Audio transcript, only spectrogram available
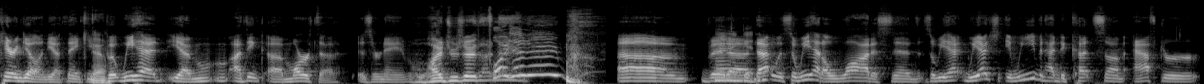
Karen Gillan. Yeah, thank you. Yeah. But we had, yeah, m- I think uh, Martha is her name. Why'd you say that? What's her name? Um, but uh, that was so we had a lot of sins. So we had we actually and we even had to cut some after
